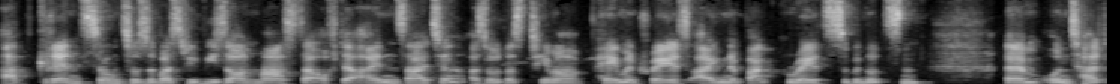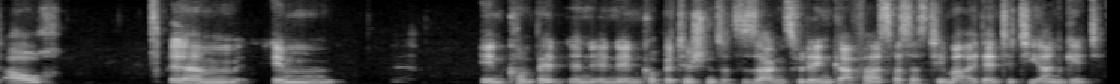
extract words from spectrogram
Abgrenzung zu sowas wie Visa und Master auf der einen Seite, also das Thema Payment Rails, eigene Bankenrails zu benutzen ähm, und halt auch ähm, im, in, in, in, in Competition sozusagen zu den GAFAs, was das Thema Identity angeht?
